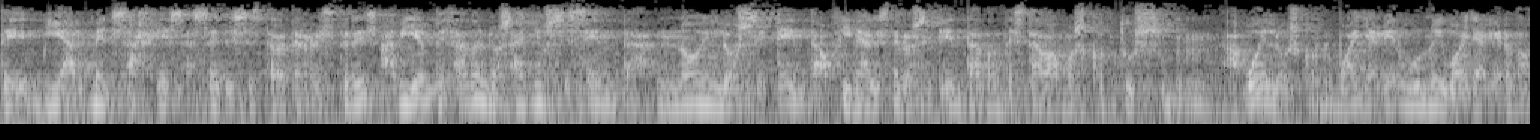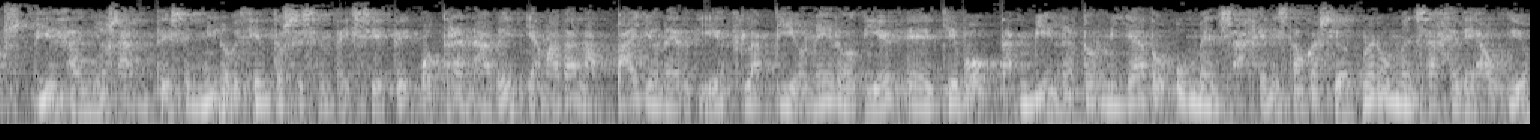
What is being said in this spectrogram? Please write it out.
de enviar mensajes a seres extraterrestres había empezado en los años 60, no en los 70 o finales de los 70 donde estábamos con tus mm, abuelos, con Voyager 1 y Voyager 2. Diez años antes, en 1967, otra nave llamada la Pioneer 10, la Pionero 10, eh, llevó también atornillado un mensaje. En esta ocasión no era un mensaje de audio,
